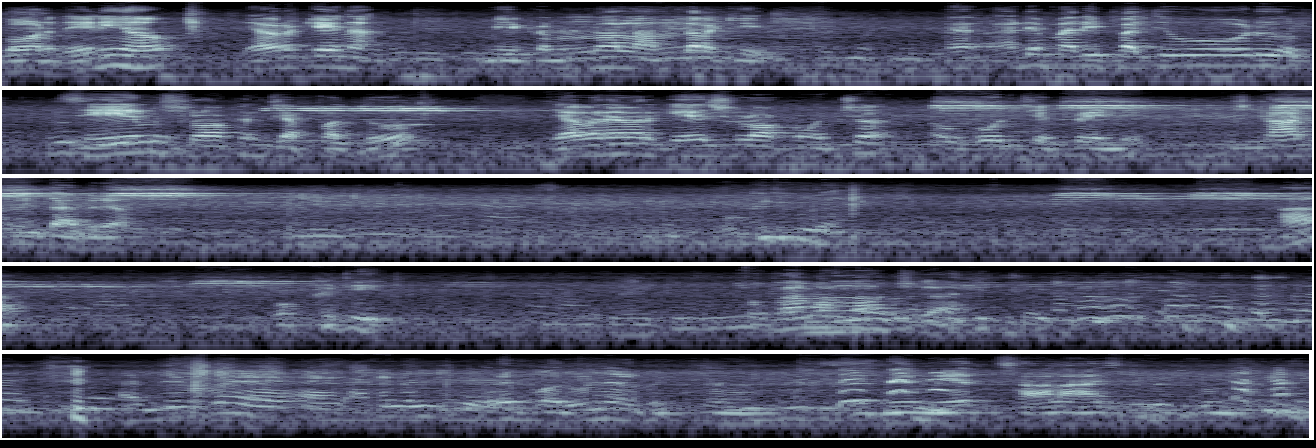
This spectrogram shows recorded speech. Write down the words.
బాగుంటుంది. ఎనీహౌ ఎవరికైనా మీ ఇక్కడ ఉన్న వాళ్ళందరికీ అంటే మరి ప్రతి ఓడు సేమ్ శ్లోకం చెప్పద్దు. ఎవరెవరికి ఏ శ్లోకం వచ్చో ఒక కోడి చెప్పేయండి. Start with Abhiram. ఒకటి కూడా. ఒక్కటి సుబ్రహ్మణ్యం వచ్చుగా. ఒరే పరువు నిలబెట్టినాను నీ మీద చాలా ఆశలు పెట్టుకున్నాను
